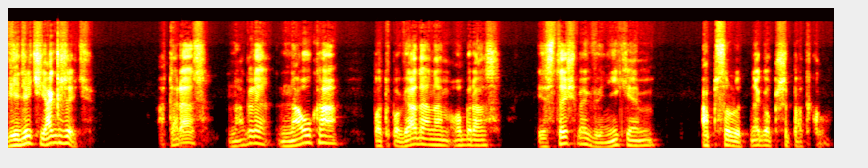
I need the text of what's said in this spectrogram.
wiedzieć, jak żyć. A teraz nagle nauka podpowiada nam obraz, jesteśmy wynikiem absolutnego przypadku.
